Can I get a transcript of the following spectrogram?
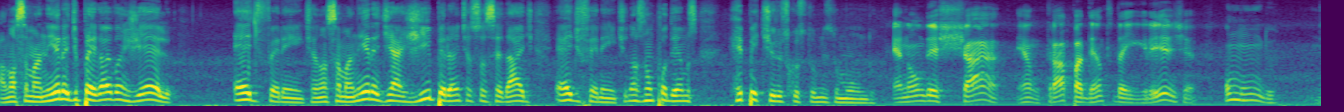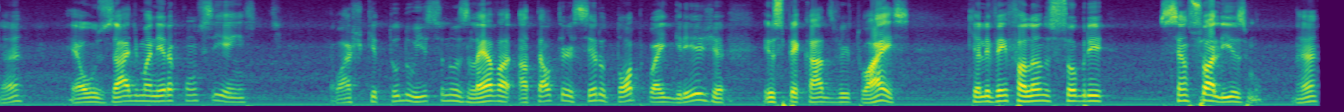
A nossa maneira de pregar o Evangelho é diferente, a nossa maneira de agir perante a sociedade é diferente. Nós não podemos repetir os costumes do mundo. É não deixar entrar para dentro da igreja o mundo, né? É usar de maneira consciente. Eu acho que tudo isso nos leva até o terceiro tópico, a igreja e os pecados virtuais, que ele vem falando sobre sensualismo, né?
